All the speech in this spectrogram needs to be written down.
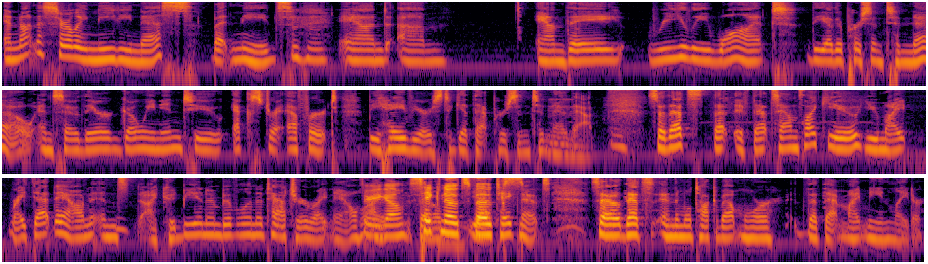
and not necessarily neediness, but needs. And, um, and they really want the other person to know and so they're going into extra effort behaviors to get that person to know mm. that so that's that if that sounds like you you might write that down and I could be an ambivalent attacher right now There you I- go. Take notes, yeah, folks. take notes so that's and then we'll talk about more that that might mean later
